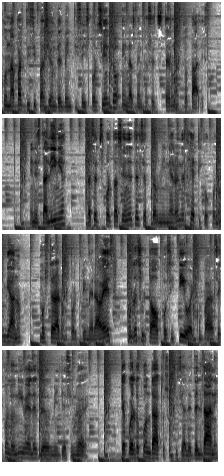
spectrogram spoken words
con una participación del 26% en las ventas externas totales. En esta línea, las exportaciones del sector minero energético colombiano mostraron por primera vez un resultado positivo al compararse con los niveles de 2019. De acuerdo con datos oficiales del DANE,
